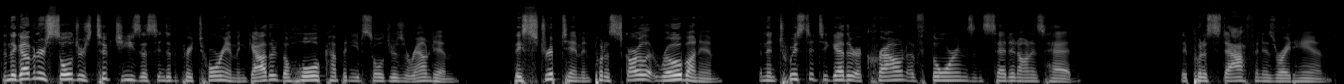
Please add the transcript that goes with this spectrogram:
Then the governor's soldiers took Jesus into the praetorium and gathered the whole company of soldiers around him. They stripped him and put a scarlet robe on him, and then twisted together a crown of thorns and set it on his head. They put a staff in his right hand.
